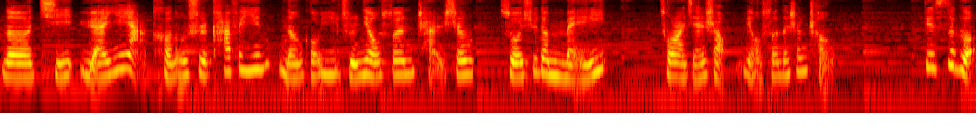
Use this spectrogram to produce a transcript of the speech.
那其原因呀，可能是咖啡因能够抑制尿酸产生所需的酶，从而减少尿酸的生成。第四个，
